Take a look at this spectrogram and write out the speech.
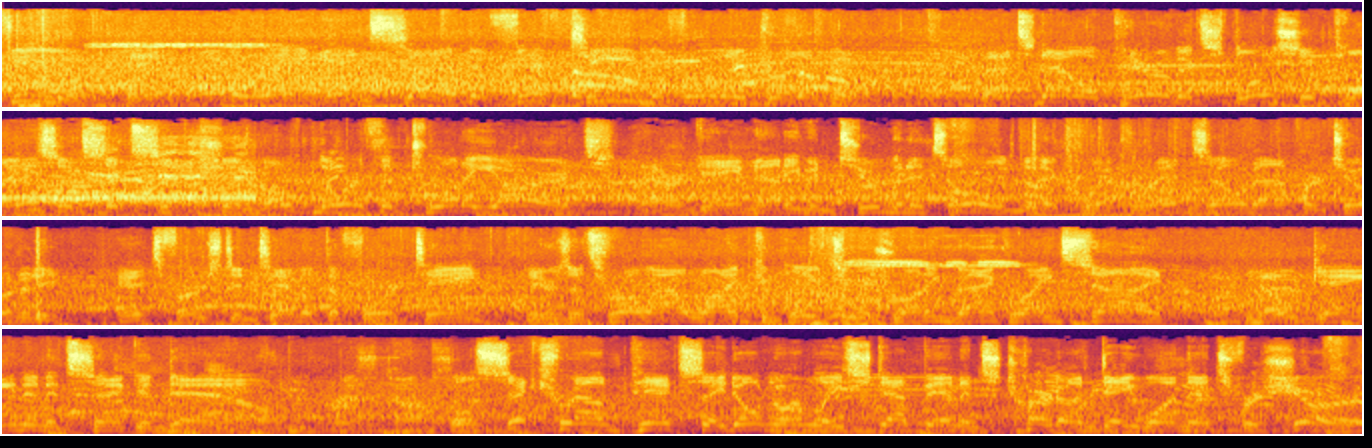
of the field. And all the way inside the 15 before they drop it. That's now a pair of explosive plays in succession, both north of 20 yards. Our game not even two minutes old, but a quick red zone opportunity. It's first and 10 at the 14. Here's a throw out wide, complete to his running back right side. No gain, and it's second down. Well, six-round picks, they don't normally step in and start on day one, that's for sure.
